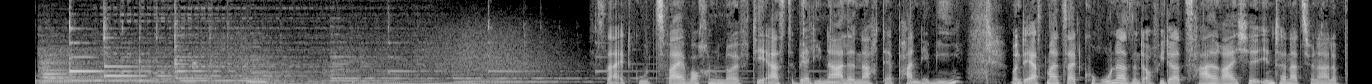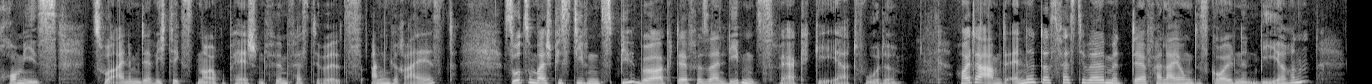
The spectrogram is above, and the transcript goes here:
Seit gut zwei Wochen läuft die erste Berlinale nach der Pandemie. Und erstmals seit Corona sind auch wieder zahlreiche internationale Promis zu einem der wichtigsten europäischen Filmfestivals angereist. So zum Beispiel Steven Spielberg, der für sein Lebenswerk geehrt wurde. Heute Abend endet das Festival mit der Verleihung des Goldenen Bären.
